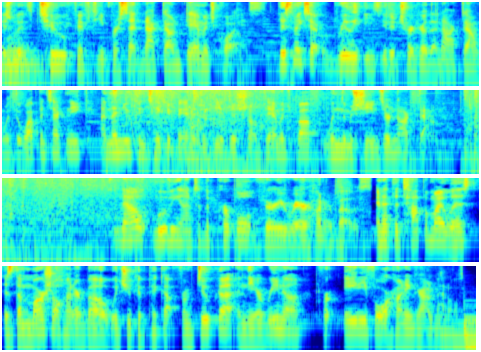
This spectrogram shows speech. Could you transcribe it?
is with two 15% knockdown damage coils. This makes it really easy to trigger the knockdown with the weapon technique, and then you can take advantage of the additional damage buff when the machines are knocked down. Now, moving on to the purple very rare hunter bows. And at the top of my list is the Marshall Hunter bow, which you can pick up from Dukkah in the arena for 84 hunting ground medals.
